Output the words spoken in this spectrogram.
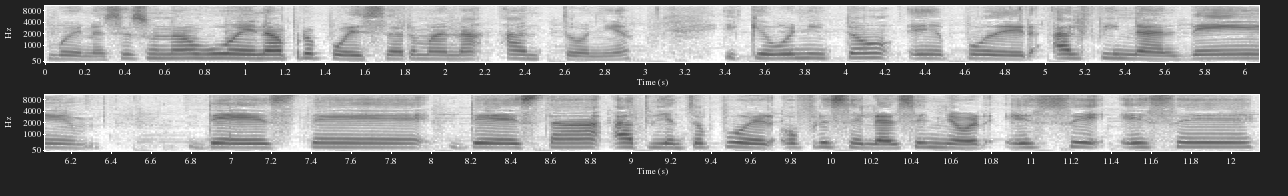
Bueno, esa es una buena propuesta, hermana Antonia. Y qué bonito eh, poder al final de, de este de esta Adviento poder ofrecerle al Señor ese ese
